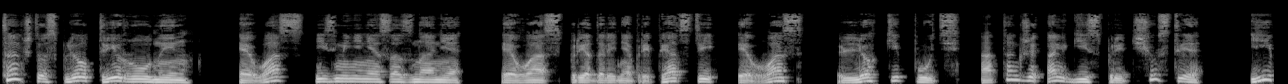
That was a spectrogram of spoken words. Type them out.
Так что сплел три руны. Эвас – изменение сознания, Эвас – преодоление препятствий, Эвас – легкий путь, а также Альгиз – предчувствие и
